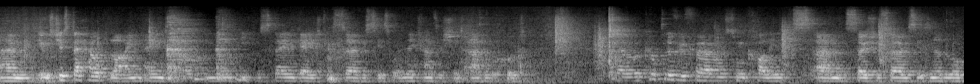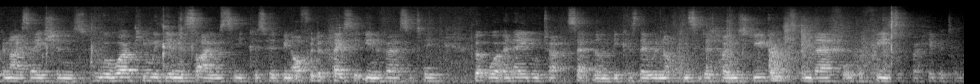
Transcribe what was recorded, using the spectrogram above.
um, it was just a helpline aimed at helping young people stay engaged with services when they transition to adulthood. There were a couple of referrals from colleagues, um, social services and other organisations who were working with young asylum seekers who had been offered a place at university but were unable to accept them because they were not considered home students and therefore the fees were prohibitive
